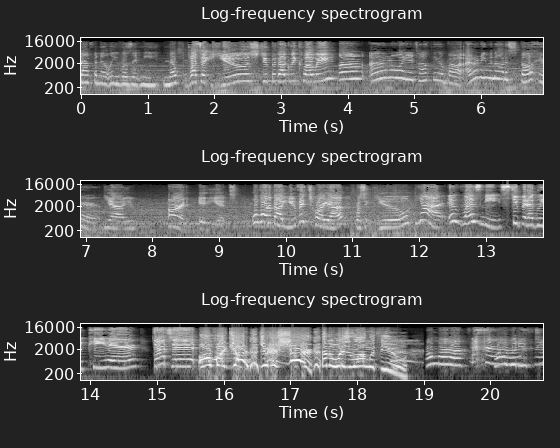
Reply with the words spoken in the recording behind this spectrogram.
definitely wasn't me. Nope. Was it you, stupid ugly Chloe? Um, I don't know what you're talking about. I don't even know how to spell hair. Yeah, you are an idiot. Well, what about you, Victoria? Was it you? Yeah, it was me, stupid ugly pea hair. That's it! Oh my God! You just shot her, Emma. What is wrong with you? Emma, why would you do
